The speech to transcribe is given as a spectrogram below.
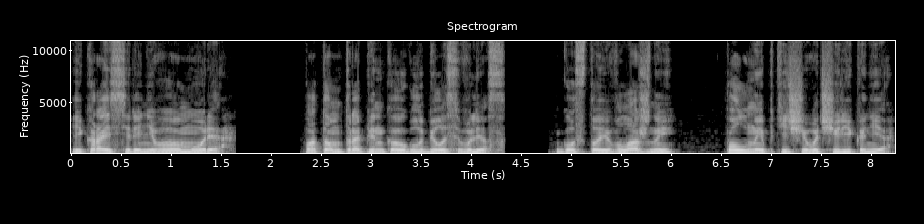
и край Сиреневого моря. Потом тропинка углубилась в лес. Густой и влажный, полный птичьего чириканья,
